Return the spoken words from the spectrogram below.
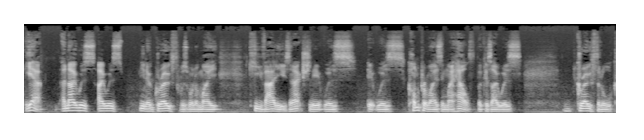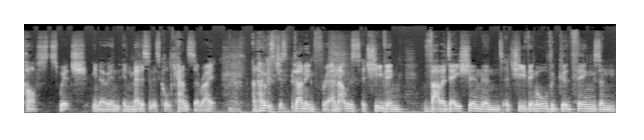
Yeah, and I was I was you know growth was one of my key values, and actually it was it was compromising my health because I was growth at all costs, which, you know, in, in medicine is called cancer, right? Yeah. And I was just gunning for it. And that was achieving validation and achieving all the good things. And,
